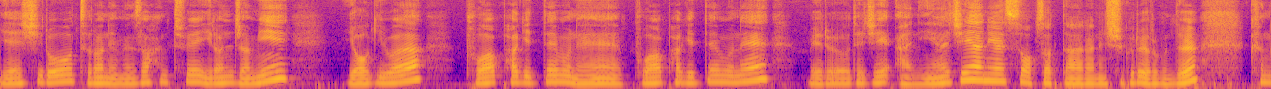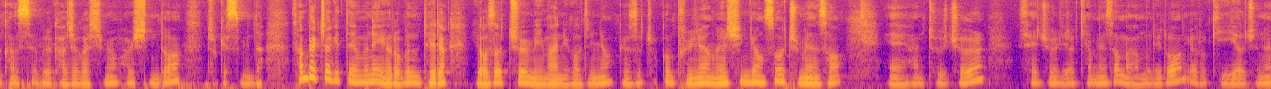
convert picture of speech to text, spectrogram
예시로 드러내면서 한투의 이런 점이 여기와 부합하기 때문에 부합하기 때문에 매료되지 아니하지 아니할 수 없었다라는 식으로 여러분들 큰 컨셉을 가져가시면 훨씬 더 좋겠습니다. 300자기 때문에 여러분 대략 6줄 미만이거든요. 그래서 조금 분량을 신경 써 주면서 예, 한두 줄, 세 줄 이렇게 하면서 마무리로 이렇게 이어주는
